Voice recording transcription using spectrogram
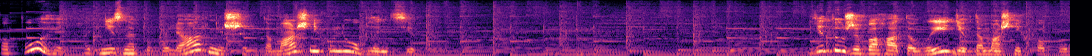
Папуги одні з найпопулярніших домашніх улюбленців. Є дуже багато видів домашніх папуг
